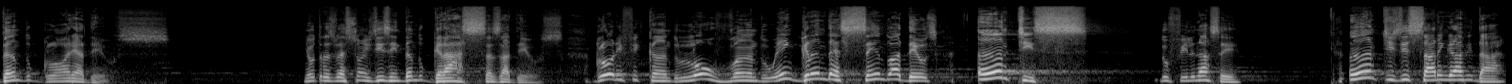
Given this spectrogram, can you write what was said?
dando glória a Deus. Em outras versões dizem dando graças a Deus, glorificando, louvando, engrandecendo a Deus antes do filho nascer, antes de Sara engravidar,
